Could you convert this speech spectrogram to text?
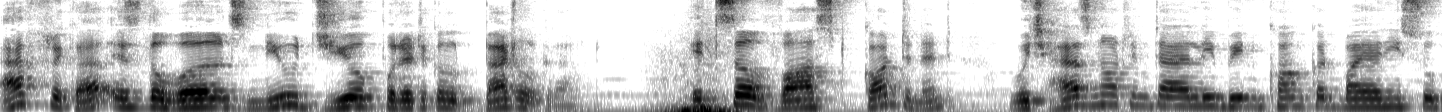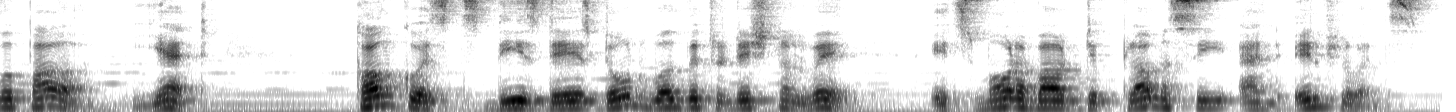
Africa is the world's new geopolitical battleground. It's a vast continent which has not entirely been conquered by any superpower yet. Conquests these days don't work the traditional way, it's more about diplomacy and influence.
